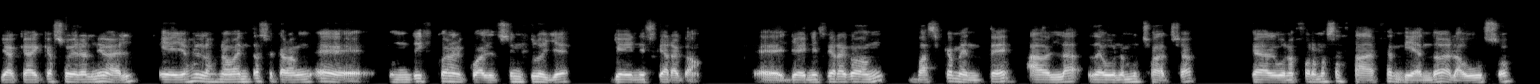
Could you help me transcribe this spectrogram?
ya que hay que subir el nivel. Y ellos en los 90 sacaron eh, un disco en el cual se incluye Janice Garagón. Eh, Janice Garagón básicamente habla de una muchacha que de alguna forma se está defendiendo del abuso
